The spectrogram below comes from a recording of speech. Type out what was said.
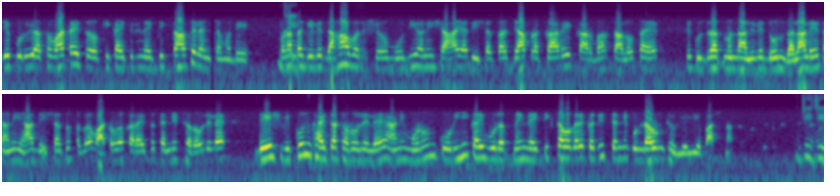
जे पूर्वी असं वाटायचं की काहीतरी नैतिकता असेल यांच्यामध्ये पण. आता गेले दहा वर्ष मोदी आणि शहा या देशाचा ज्या प्रकारे कारभार चालवत आहेत ते गुजरात मधून आलेले दोन दलाल आहेत आणि ह्या देशाचं सगळं वाटोळं करायचं त्यांनी ठरवलेलं आहे. देश विकून खायचा ठरवलेलं आहे आणि म्हणून कोणीही काही बोलत नाही. नैतिकता वगैरे कधीच त्यांनी गुंडाळून ठेवलेली आहे भाषणात जी जी.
